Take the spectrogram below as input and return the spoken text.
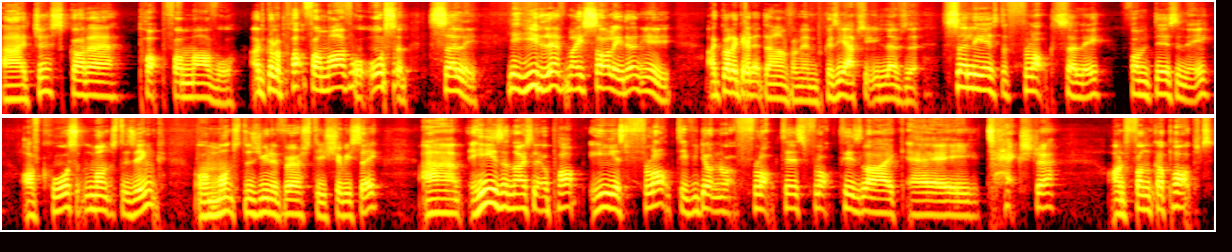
I just got a pop from Marvel. I've got a pop from Marvel. Awesome. Sully. Yeah, you love my Sully, don't you? I've got to get it down from him because he absolutely loves it. Sully is the flock Sully from Disney. Of course, Monsters Inc. or Monsters University, should we say. Um, he is a nice little pop. He is flocked. If you don't know what flocked is, flocked is like a texture on Funko Pops.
